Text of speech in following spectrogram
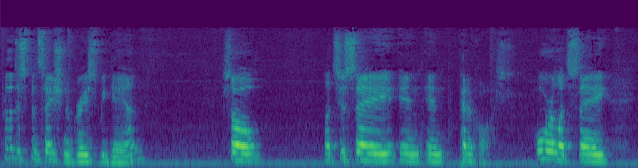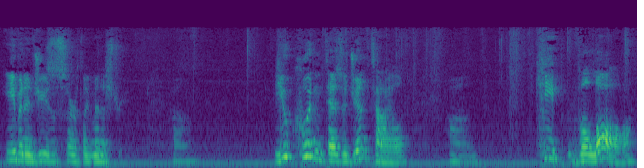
for the dispensation of grace began. So, let's just say in in Pentecost, or let's say even in Jesus' earthly ministry, um, you couldn't, as a Gentile, um, keep the law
